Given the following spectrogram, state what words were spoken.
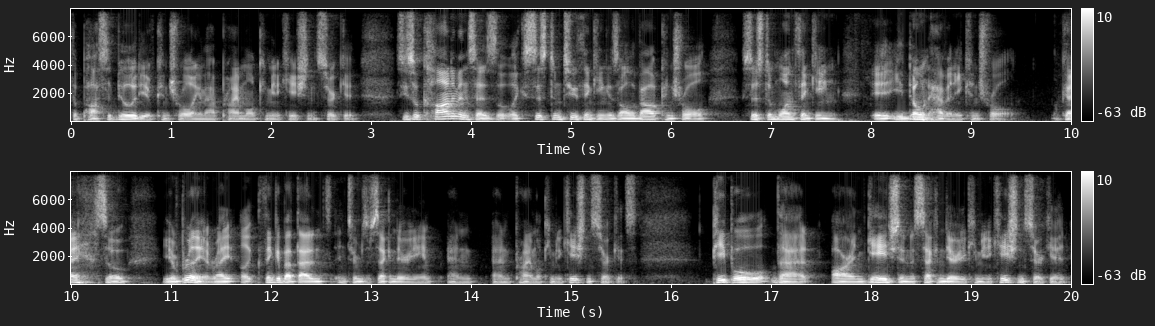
the possibility of controlling that primal communication circuit. See, so Kahneman says that like system two thinking is all about control. System one thinking, it, you don't have any control. Okay, so you're brilliant, right? Like think about that in, in terms of secondary and, and, and primal communication circuits. People that are engaged in a secondary communication circuit,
